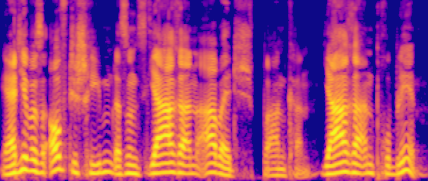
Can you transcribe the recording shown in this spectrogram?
Er hat hier was aufgeschrieben, das uns Jahre an Arbeit sparen kann. Jahre an Problemen.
